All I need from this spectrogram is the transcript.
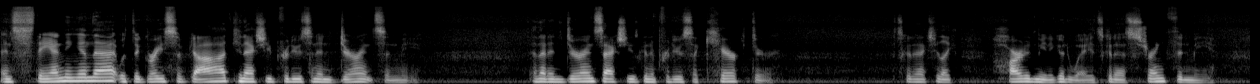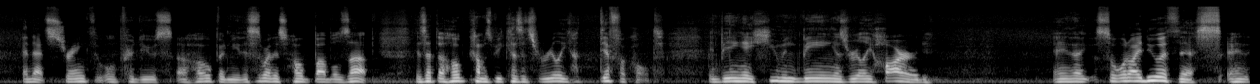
and standing in that with the grace of God can actually produce an endurance in me. And that endurance actually is going to produce a character. It's going to actually like harden me in a good way. It's going to strengthen me. And that strength will produce a hope in me. This is where this hope bubbles up, is that the hope comes because it's really difficult. And being a human being is really hard. And like, so what do I do with this? And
